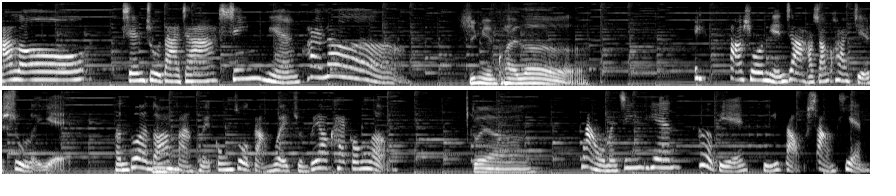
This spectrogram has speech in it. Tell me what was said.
Hello，先祝大家新年快乐！新年快乐！哎，话说年假好像快结束了耶，很多人都要返回工作岗位，准备要开工了。对啊。那我们今天特别提早上片，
